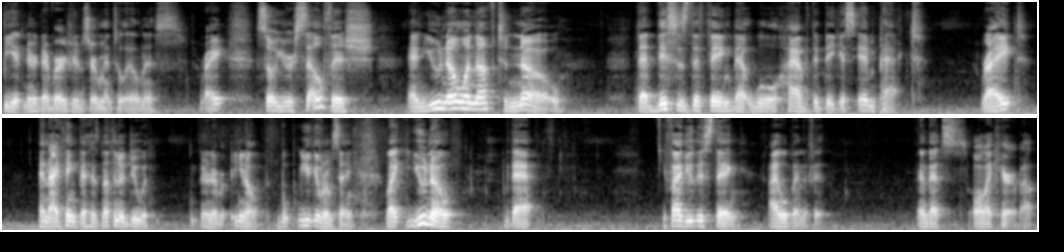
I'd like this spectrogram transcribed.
be it neurodivergence or mental illness, right? So you're selfish, and you know enough to know that this is the thing that will have the biggest impact right? And I think that has nothing to do with never, you know, you get what I'm saying. Like you know that if I do this thing, I will benefit, and that's all I care about.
